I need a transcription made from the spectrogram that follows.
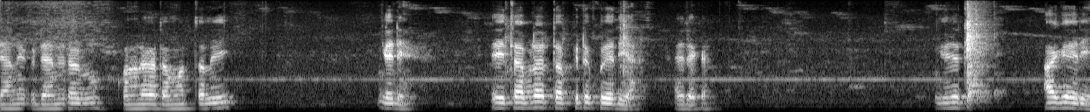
ডানে ডানে রাখব কোনো জায়গা টমাটো নেই। এই রে এই তারপরে টপ কেটে করে দিয়া, এই দেখে। এটা আগে এরি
